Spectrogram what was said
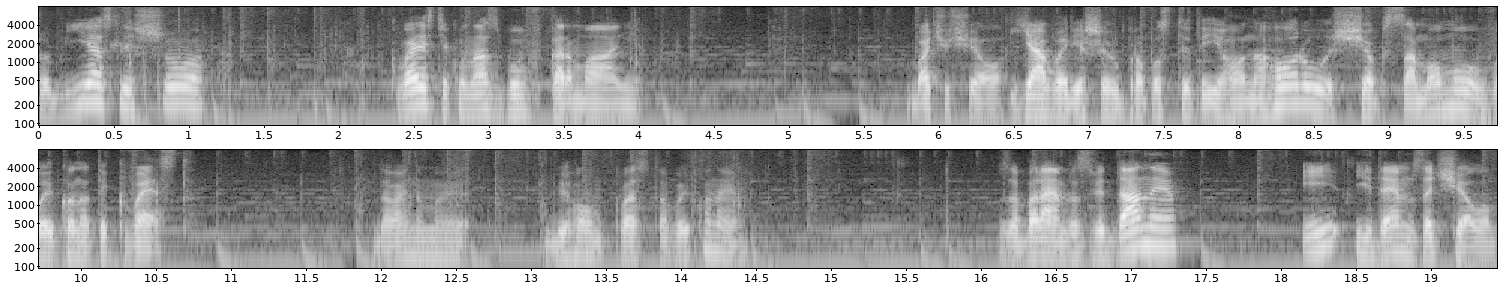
Щоб, якщо що. Квестик у нас був в кармані. Бачу чела. Я вирішив пропустити його нагору, щоб самому виконати квест. Давай ну ми бігом квеста виконаємо. Забираємо розвіддане і йдемо за челом.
